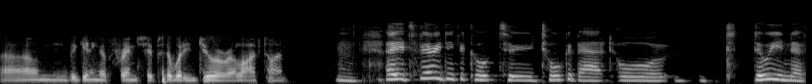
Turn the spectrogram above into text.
um, beginning of friendships that would endure a lifetime. Mm. It's very difficult to talk about or do in a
